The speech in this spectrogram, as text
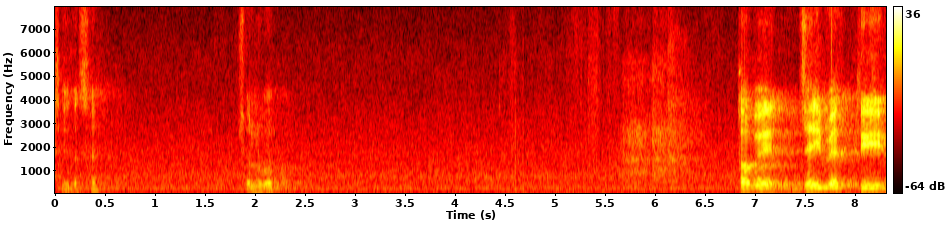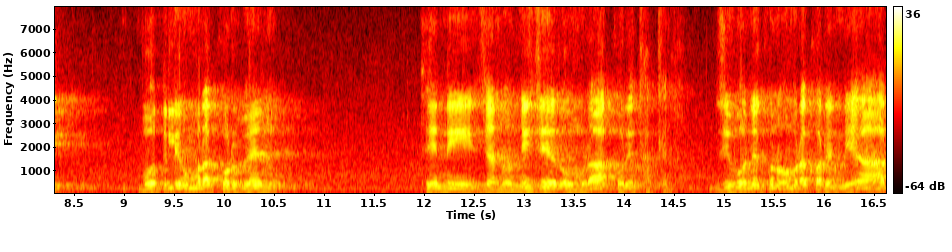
ঠিক আছে? চলব তবে যেই ব্যক্তি বদলি উমরা করবেন, তিনি যেন নিজের উমরা করে থাকেন। জীবনে কোনো উমরা করেননি আর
